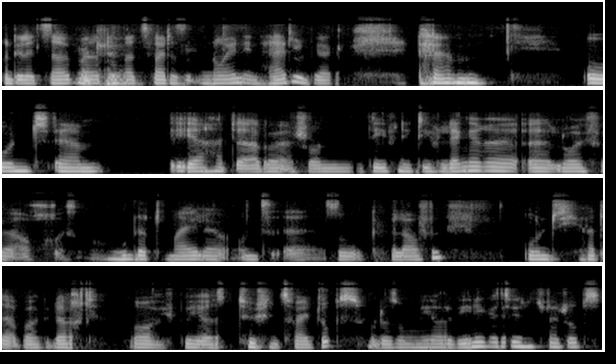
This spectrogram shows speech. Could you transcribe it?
und der letzte Halbmarathon Okay. war 2009 in Heidelberg. Ähm, und ähm, er hatte aber schon definitiv längere äh, Läufe, auch 100 Meilen und äh, so gelaufen. Und ich hatte aber gedacht, oh, ich bin ja zwischen zwei Jobs oder so mehr oder weniger zwischen zwei Jobs.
